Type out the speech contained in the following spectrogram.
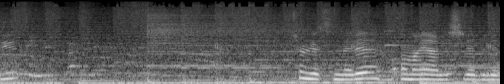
büyük. Tüm resimleri ona yerleştirebilir.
